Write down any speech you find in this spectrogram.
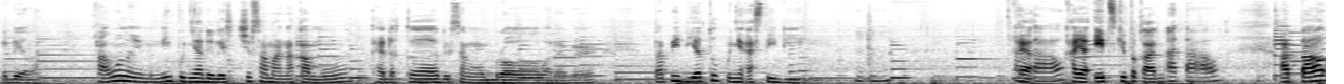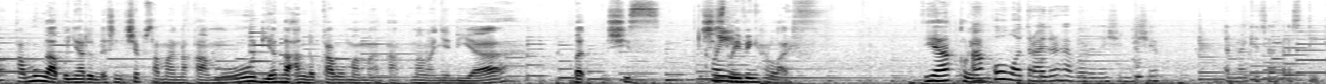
gede lah. Kamu lebih mending punya relationship sama anak kamu, kayak deket, bisa ngobrol, whatever. Tapi dia tuh punya STD, Mm-mm. Kayak Atau kayak AIDS gitu kan. atau atau kamu nggak punya relationship sama anak kamu dia nggak anggap kamu mama mamanya dia but she's she's Clean. living her life Iya clean aku would rather have a relationship and my kids have STD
